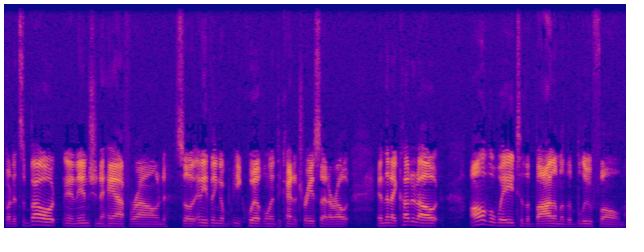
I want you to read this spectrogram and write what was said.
But it's about an inch and a half round, so anything equivalent to kind of trace that out. And then I cut it out all the way to the bottom of the blue foam.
